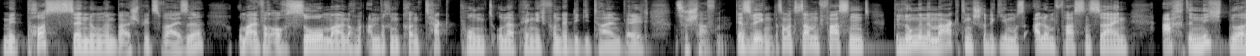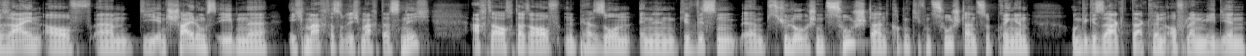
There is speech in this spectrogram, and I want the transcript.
mit Postsendungen beispielsweise um einfach auch so mal noch einen anderen Kontaktpunkt unabhängig von der digitalen Welt zu schaffen. Deswegen, das mal zusammenfassend, gelungene Marketingstrategie muss allumfassend sein. Achte nicht nur rein auf ähm, die Entscheidungsebene, ich mache das oder ich mache das nicht. Achte auch darauf, eine Person in einen gewissen ähm, psychologischen Zustand, kognitiven Zustand zu bringen und wie gesagt, da können Offline-Medien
